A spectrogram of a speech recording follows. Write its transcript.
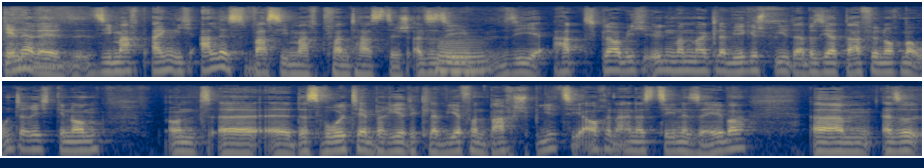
generell, sie macht eigentlich alles, was sie macht, fantastisch. Also sie, sie hat, glaube ich, irgendwann mal Klavier gespielt, aber sie hat dafür nochmal Unterricht genommen. Und äh, äh, das wohltemperierte Klavier von Bach spielt sie auch in einer Szene selber. Ähm, also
